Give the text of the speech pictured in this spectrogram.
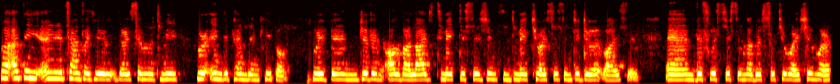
Well, I think it sounds like you're very similar to me. We're independent people. Hmm. We've been driven all of our lives to make decisions and to make choices and to do it wisely. And this was just another situation where,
